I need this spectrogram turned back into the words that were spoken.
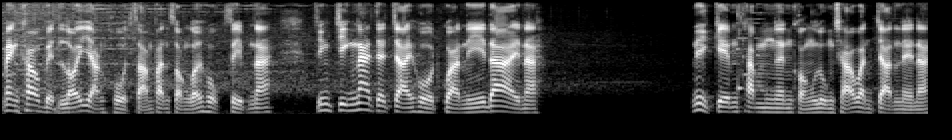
แม่งเข้าเบ็ดร้อยอย่างโหด 3,260 นะ จริง ๆ น่าจะจ่ายโหดกว่านี้ได้นะ นี่เกมทำเงินของลุงเช้าวันจันทร์เลยนะ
